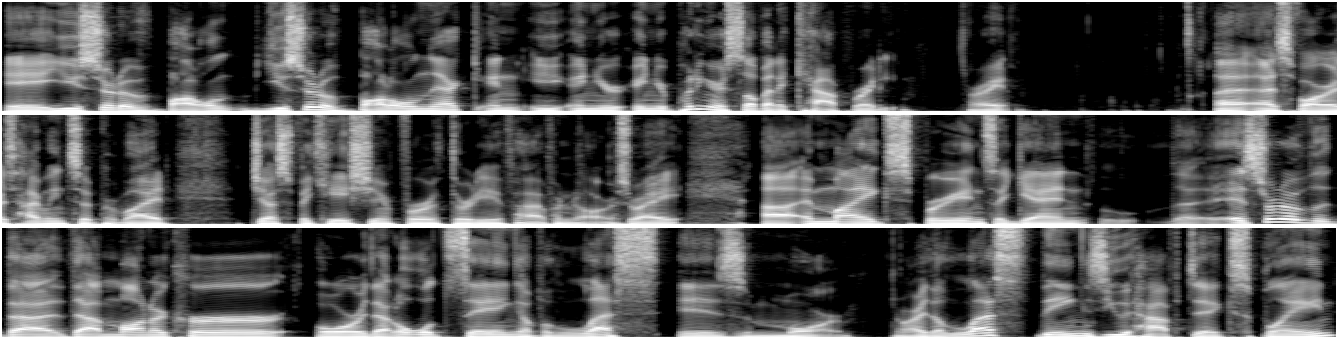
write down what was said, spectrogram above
it, you sort of bottle you sort of bottleneck and and you're and you're putting yourself at a cap ready, right? Uh, as far as having to provide justification for thirty five hundred dollars, right? Uh, in my experience, again, it's sort of that that moniker or that old saying of less is more. Right, the less things you have to explain,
